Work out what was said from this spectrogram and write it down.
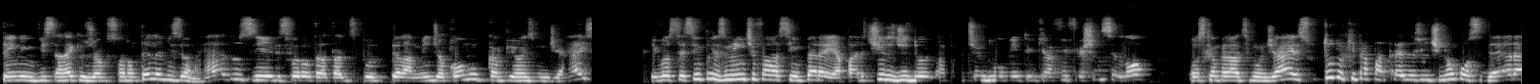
tendo em vista né, que os jogos foram televisionados e eles foram tratados por, pela mídia como campeões mundiais, e você simplesmente fala assim, peraí, a partir, de do, a partir do momento em que a FIFA chancelou os campeonatos mundiais, tudo que está para trás a gente não considera,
